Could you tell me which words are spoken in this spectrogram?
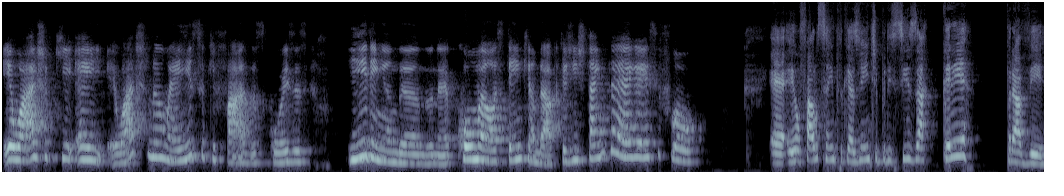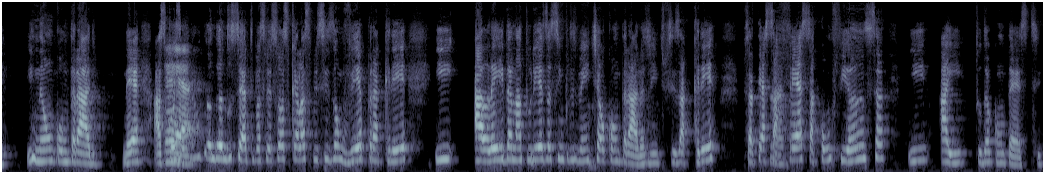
eu acho que é, eu acho não, é isso que faz as coisas irem andando, né? Como elas têm que andar, porque a gente está entregue a esse flow. É, eu falo sempre que a gente precisa crer para ver e não o contrário, né? As coisas é. não estão dando certo para as pessoas porque elas precisam ver para crer e a lei da natureza simplesmente é o contrário. A gente precisa crer, precisa ter essa é. fé, essa confiança e aí tudo acontece.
